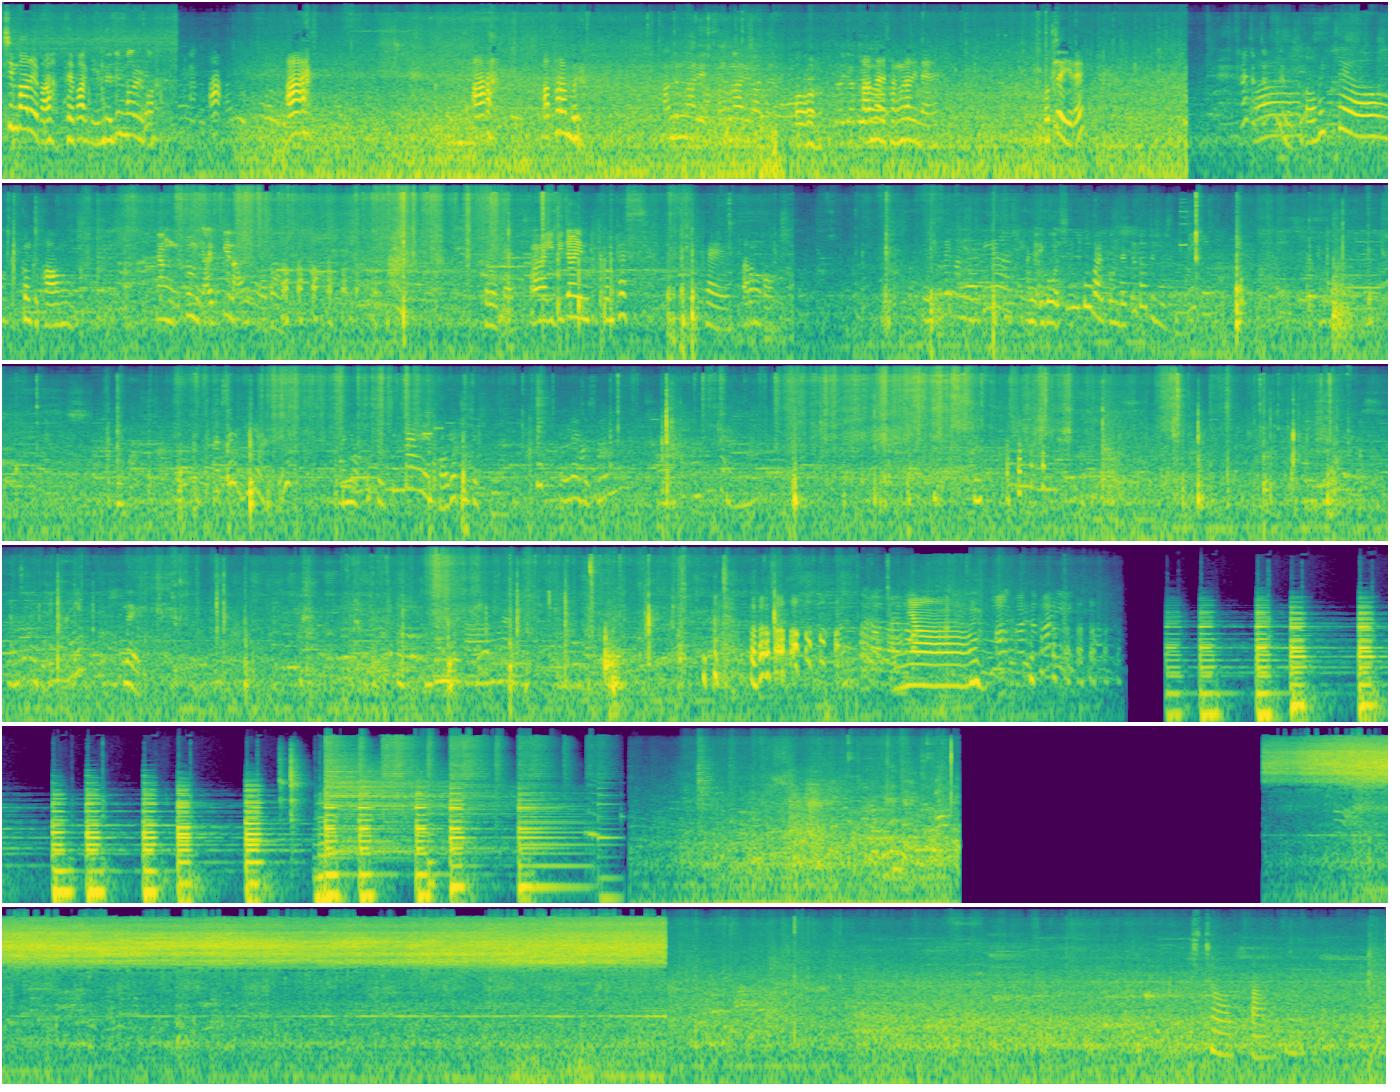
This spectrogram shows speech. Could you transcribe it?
신발을 봐 대박임 내 신발을 봐. 아, 아, 아, 아, 파란불. 가는 날이 장날이라고. 어, 다음날 장날이네. 어째 이래? 살짝 아, 작은 너무 히트해요. 그럼 그 다음. 그냥 좀 얇게 나온 거거든. 그러게. 아, 이 디자인. 그럼 패스. 오케이, 다른 거. 아니요, 이거 신고 갈 건데 뜯어주실 수 있어요? 아니요, 혹시 신발 버려주실 수 있나요? 올려주세요. 영수증 드릴까요? 네. 안녕. 지쳤다.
